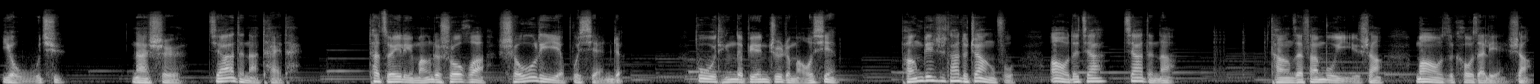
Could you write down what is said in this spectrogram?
又无趣。那是加德纳太太。她嘴里忙着说话，手里也不闲着，不停地编织着毛线。旁边是她的丈夫奥德加·加德纳，躺在帆布椅上，帽子扣在脸上，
